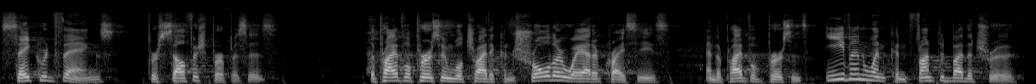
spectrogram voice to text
sacred things for selfish purposes. The prideful person will try to control their way out of crises and the prideful persons, even when confronted by the truth,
